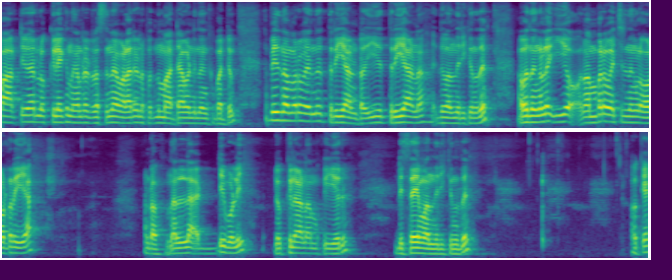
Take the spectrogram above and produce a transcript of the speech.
പാർട്ടി വെയർ ലുക്കിലേക്ക് നിങ്ങളുടെ ഡ്രസ്സിനെ വളരെ എളുപ്പത്തിൽ മാറ്റാൻ വേണ്ടി നിങ്ങൾക്ക് പറ്റും. അപ്പോൾ ഇത് നമ്പർ വരുന്നത് ത്രീ ആണ് കേട്ടോ ഈ ത്രീ ആണ് ഇത് വന്നിരിക്കുന്നത്. അപ്പോൾ നിങ്ങൾ ഈ നമ്പർ വെച്ചിട്ട് നിങ്ങൾ ഓർഡർ ചെയ്യുക. കണ്ടോ? നല്ല അടിപൊളി ലുക്കിലാണ് നമുക്ക് ഈ ഒരു ഡിസൈൻ വന്നിരിക്കുന്നത്. ഓക്കെ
